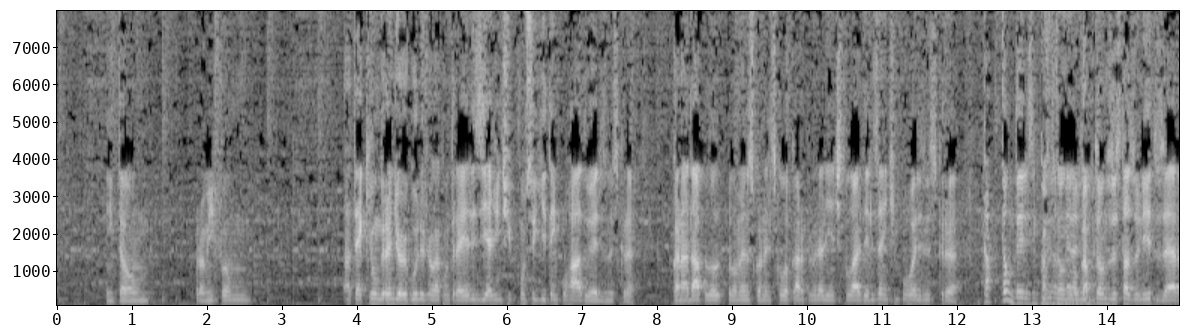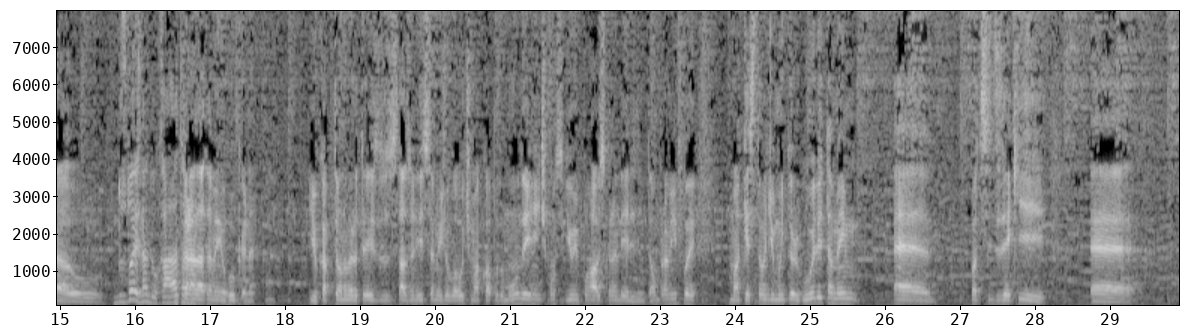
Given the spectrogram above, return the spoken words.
Então, pra mim foi um até que um grande orgulho jogar contra eles e a gente conseguir ter empurrado eles no Scrum. O Canadá, pelo, pelo menos quando eles colocaram a primeira linha titular deles, a gente empurrou eles no Scrum. o capitão deles, inclusive, Capitão na O linha. capitão dos Estados Unidos era o Dos dois, né? Do Canadá o também. Canadá também, o Hooker, né? E o capitão número 3 dos Estados Unidos também jogou a última Copa do Mundo e a gente conseguiu empurrar o scrum deles. Então, pra mim, foi uma questão de muito orgulho e também é, pode-se dizer que é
